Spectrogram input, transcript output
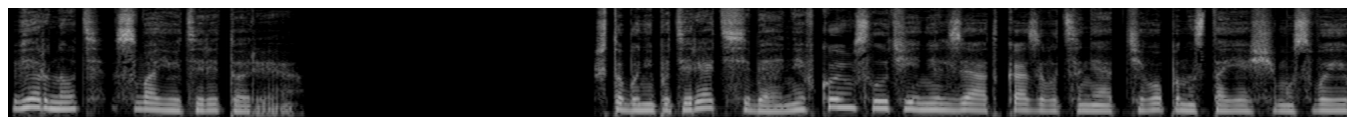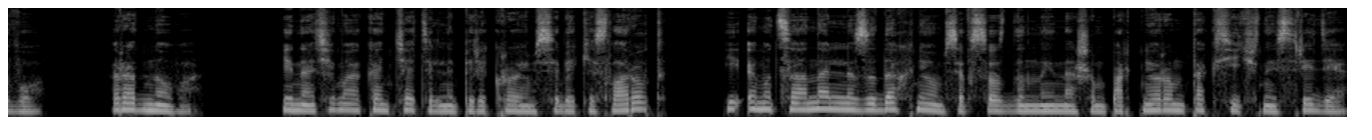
Вернуть свою территорию. Чтобы не потерять себя, ни в коем случае нельзя отказываться ни от чего по-настоящему своего, родного иначе мы окончательно перекроем себе кислород и эмоционально задохнемся в созданной нашим партнером токсичной среде.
